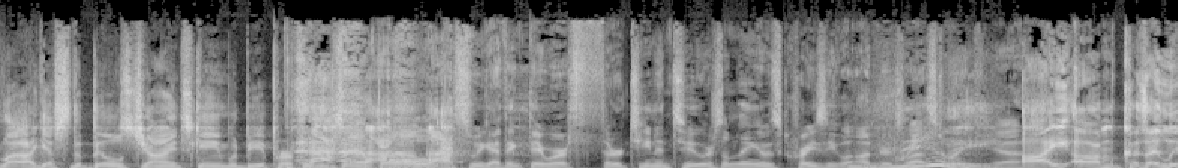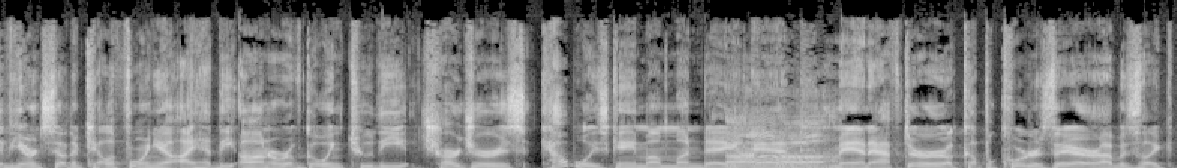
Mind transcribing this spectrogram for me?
Well, I guess the Bills Giants game would be a perfect Uh, example. last week, I think they were 13 and 2 or something. It was crazy. Unders last Really? week. Yeah. I um because I live here in Southern California, I had the honor of going to the Chargers Cowboys game on Monday, Ah. and man, after a couple quarters there, I was like,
